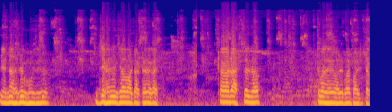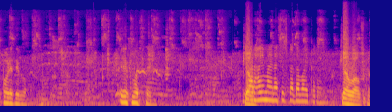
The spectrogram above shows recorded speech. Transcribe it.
এ নাচলে ঘুষ দিল যেখানে যাওয়া ডাক্তারের কাছে টাকাটা আসতে দাও তোমাদের বাড়ি বাড়িটা করে দেবো এক মাস থেকে क्या अढ़ाई महीना से इसका दवाई करा है क्या हुआ उसका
